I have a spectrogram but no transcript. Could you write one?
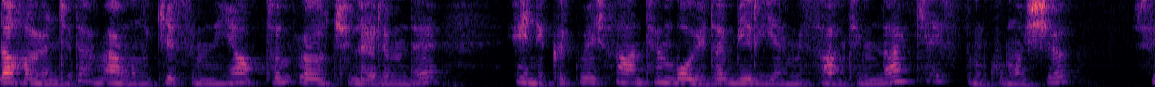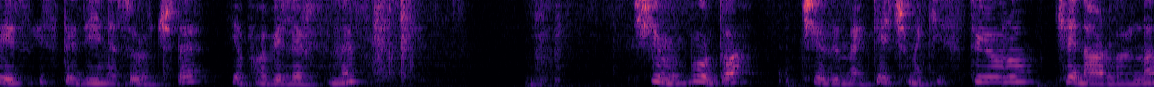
daha önceden ben bunu kesimini yaptım. Ölçülerimde eni 45 santim boyu da 1.20 santimden kestim kumaşı. Siz istediğiniz ölçüde yapabilirsiniz. Şimdi burada çizime geçmek istiyorum. Kenarlarına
